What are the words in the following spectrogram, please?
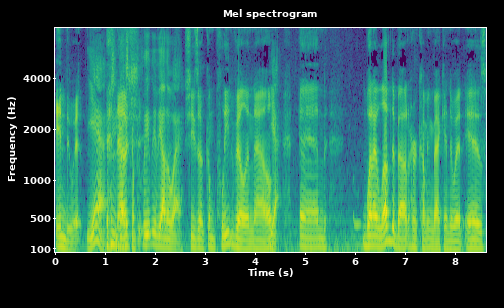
into it. yeah, and she now goes she- completely the other way. She's a complete villain now. Yeah. And what I loved about her coming back into it is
